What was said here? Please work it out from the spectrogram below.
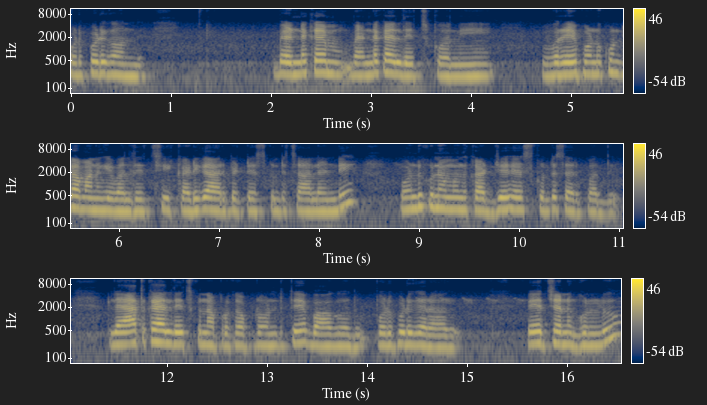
పొడి పొడిగా ఉంది. బెండకాయ బెండకాయలు తెచ్చుకొని రేపు వండుకుంటా మనకి ఇవాళ తెచ్చి కడిగి ఆరిపెట్టేసుకుంటే చాలండి. వండుకునే ముందు కట్ చేసేసుకుంటే సరిపోద్ది. లేతకాయలు తెచ్చుకున్నప్పటికప్పుడు వండితే బాగోదు పొడి పొడిగా రాదు. వేరుశనగ గుళ్ళు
